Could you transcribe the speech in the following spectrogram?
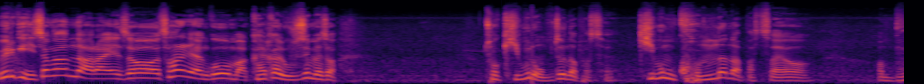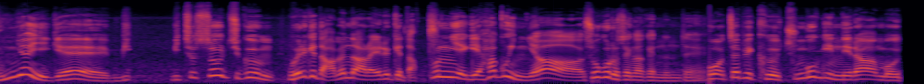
왜 이렇게 이상한 나라에서 살았냐고 막 갈갈 웃으면서 저 기분 엄청 나빴어요. 기분 겁나 나빴어요. 아, 뭐냐 이게 미, 미쳤어 지금 왜 이렇게 남의 나라 이렇게 나쁜 얘기 하고 있냐 속으로 생각했는데 뭐 어차피 그 중국인이랑 뭐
